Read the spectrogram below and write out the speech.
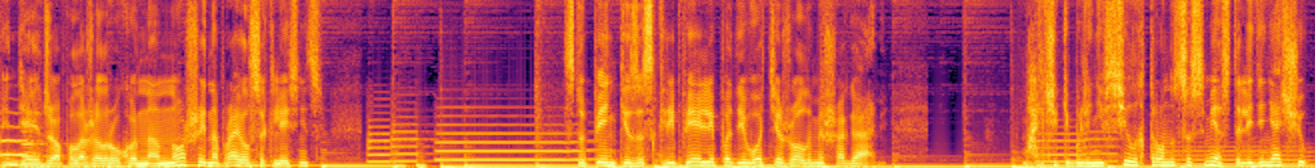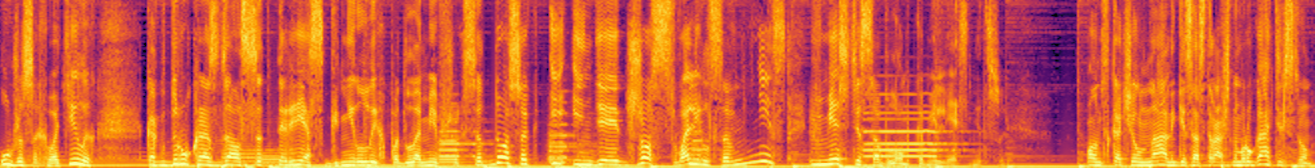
Индей Джо положил руку на нож и направился к лестнице. Ступеньки заскрипели под его тяжелыми шагами. Мальчики были не в силах тронуться с места, леденящий ужас охватил их, как вдруг раздался треск гнилых подломившихся досок, и индей Джо свалился вниз вместе с обломками лестницы. Он вскочил на ноги со страшным ругательством,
